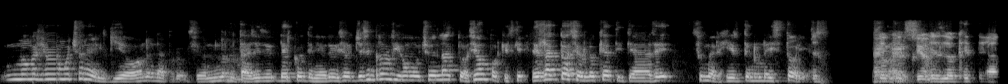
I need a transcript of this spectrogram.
no me fijo mucho en el guion, en la producción, en los detalles del contenido de visión. Yo siempre me fijo mucho en la actuación, porque es que es la actuación lo que a ti te hace sumergirte en una historia. Es lo, que, es lo que te hace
